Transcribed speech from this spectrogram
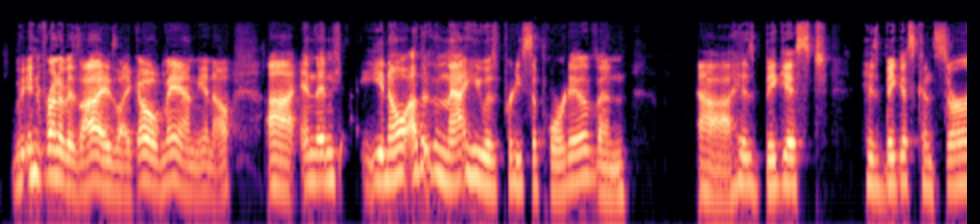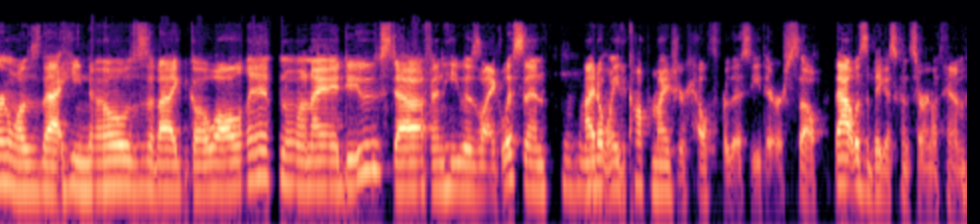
in front of his eyes like oh man you know. Uh, and then you know other than that he was pretty supportive. And uh, his biggest his biggest concern was that he knows that I go all in when I do stuff. And he was like, listen, mm-hmm. I don't want you to compromise your health for this either. So that was the biggest concern with him.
